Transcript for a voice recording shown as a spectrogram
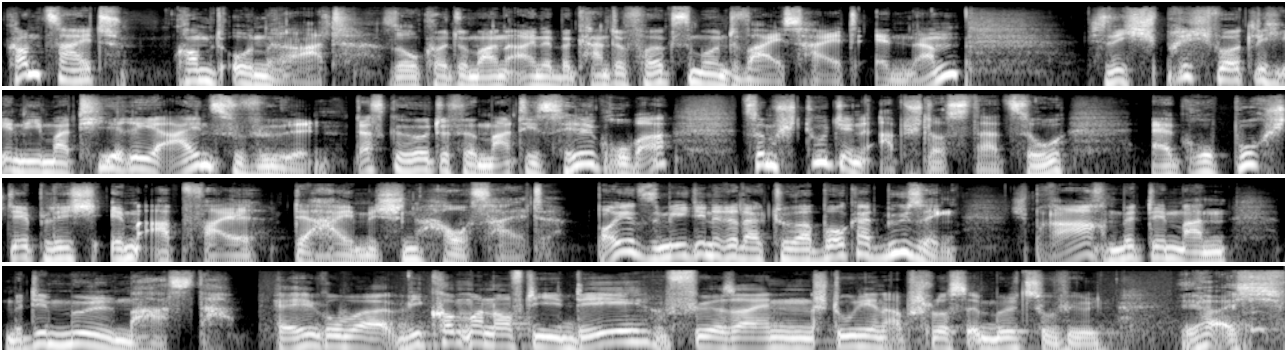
Kommt Zeit, kommt Unrat. So könnte man eine bekannte Volksmundweisheit ändern sich sprichwörtlich in die Materie einzuwühlen. Das gehörte für Mathis Hillgruber zum Studienabschluss dazu. Er grub buchstäblich im Abfall der heimischen Haushalte. Boyens Medienredakteur Burkhard Büsing sprach mit dem Mann mit dem Müllmaster. Herr Hilgruber, wie kommt man auf die Idee, für seinen Studienabschluss im Müll zu wühlen? Ja, ich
